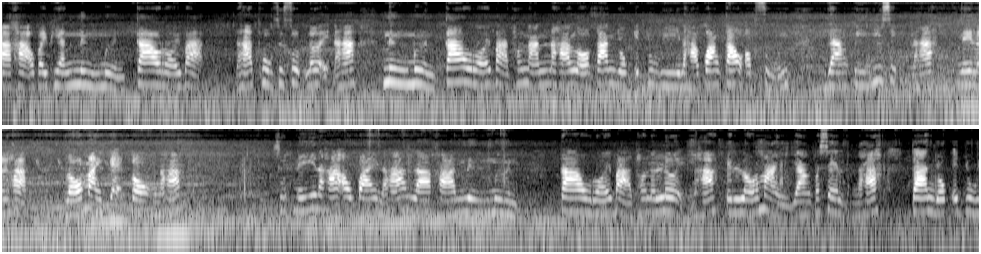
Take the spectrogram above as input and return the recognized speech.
ราคาเอาไปเพียง 1,900 บาทนะคะ ถูกสุดๆเลยนะคะ 1,900 บาทเท่านั้นนะคะล้อก้านยก SUV นะคะ กว้าง 9 ออฟ0ยางปี 20 นะคะ นี่เลยค่ะ ล้อใหม่แกะกล่องนะคะ ชุดนี้นะคะเอาไปนะคะ ราคา 900 บาทเท่านั้นเลยนะคะ เป็นล้อใหม่ยางเปอร์เซ็นต์นะคะ การยก SUV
